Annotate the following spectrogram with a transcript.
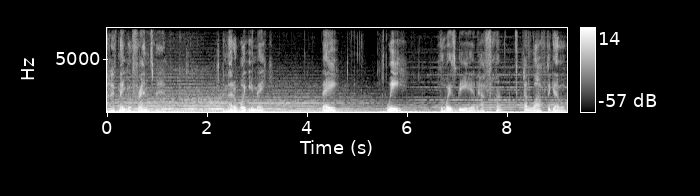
But I've met your friends, man. No matter what you make, they, we, will always be here to have fun and laugh together.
